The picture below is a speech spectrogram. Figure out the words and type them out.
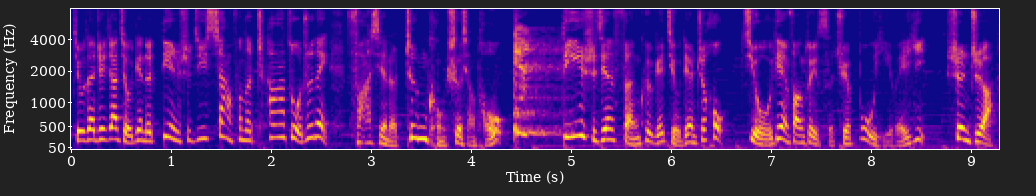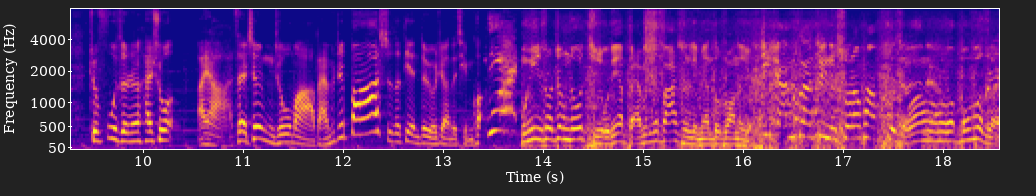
就在这家酒店的电视机下方的插座之内发现了针孔摄像头。第一时间反馈给酒店之后，酒店方对此却不以为意，甚至啊，这负责人还说：“哎呀，在郑州嘛，百分之八十的店都有这样的情况。”我跟你说，郑州酒店百分之八十里面都装的有。你敢不敢对你说的话负责？我我不负责。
